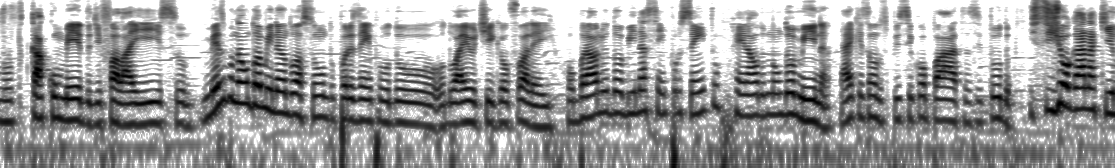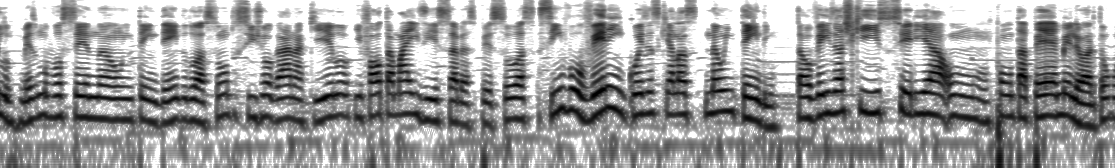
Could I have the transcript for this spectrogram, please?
vou ficar com medo de falar isso. Mesmo não dominando o assunto, por exemplo, do, do IoT que eu falei. O Braulio domina 100%, Reinaldo não domina. É a questão dos psicopatas e tudo. E se jogar naquilo, mesmo você não entendendo do assunto, se jogar naquilo. E falta mais isso, sabe? As pessoas se envolverem em coisas que elas não entendem. Talvez acho que isso seria um pontapé melhor. Então,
